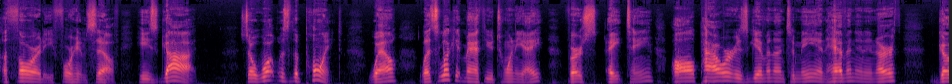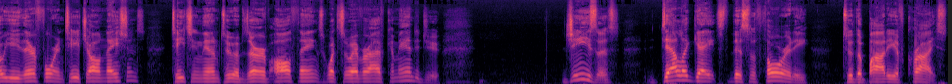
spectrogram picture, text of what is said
authority for himself. He's God. So, what was the point? Well, let's look at Matthew 28, verse 18. All power is given unto me in heaven and in earth. Go ye therefore and teach all nations, teaching them to observe all things whatsoever I have commanded you. Jesus delegates this authority to the body of Christ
